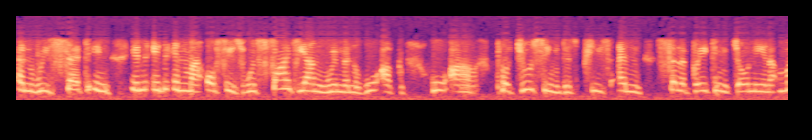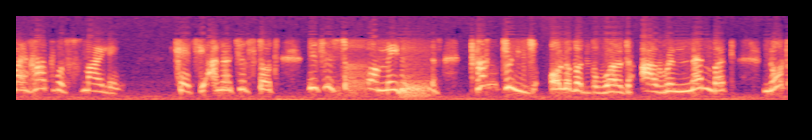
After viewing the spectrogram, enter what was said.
and we sat in in, in, in my office with five young women who are who are producing this piece and celebrating Joe Nina. My heart was smiling Katie, and I just thought this is so amazing. Countries all over the world are remembered not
